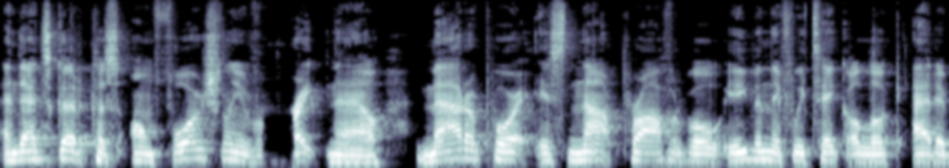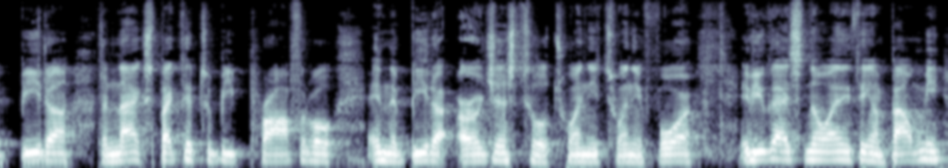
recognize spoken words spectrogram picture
And that's good because unfortunately, right now, Matterport is not profitable. Even if we take a look at EBITDA, they're not expected to be profitable in the beta urgence till 2024. If you guys know anything about me,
